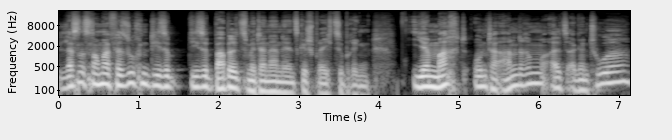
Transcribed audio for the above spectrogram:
lass uns nochmal versuchen, diese, diese Bubbles miteinander ins Gespräch zu bringen. Ihr macht unter anderem als Agentur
